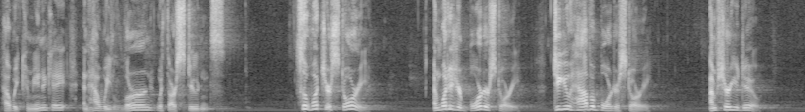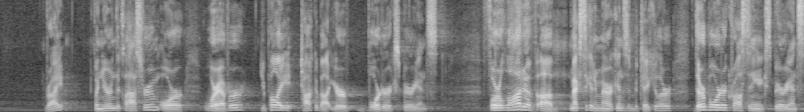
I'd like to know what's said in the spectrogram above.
how we communicate, and how we learn with our students. So, what's your story? And what is your border story? Do you have a border story? I'm sure you do, right? When you're in the classroom or wherever, you probably talk about your border experience. For a lot of uh, Mexican Americans in particular, their border crossing experience,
